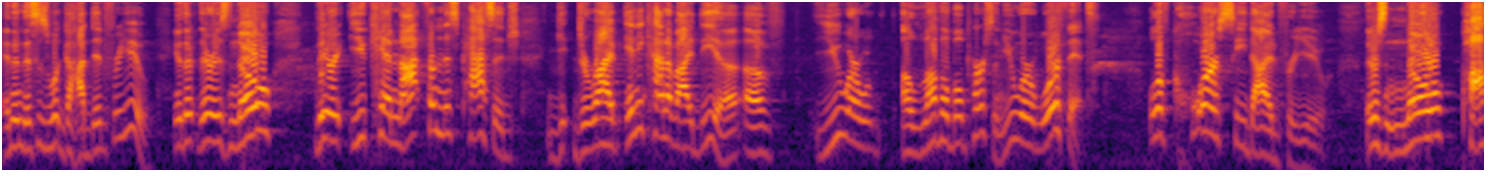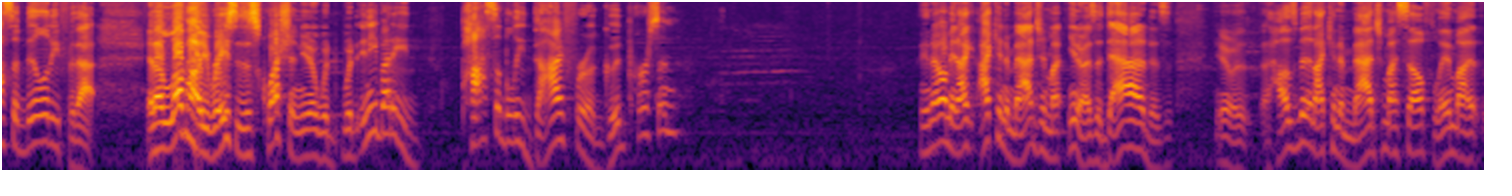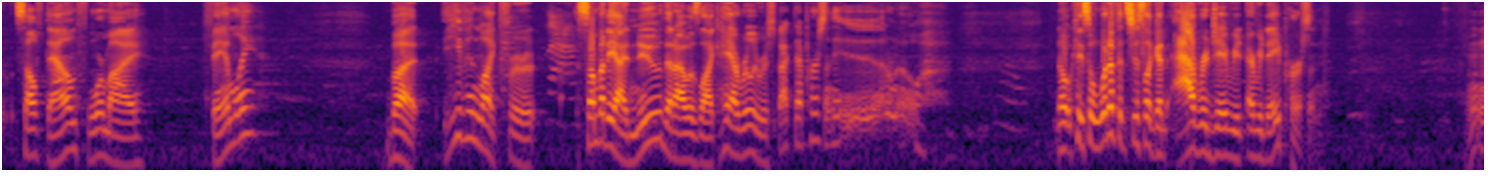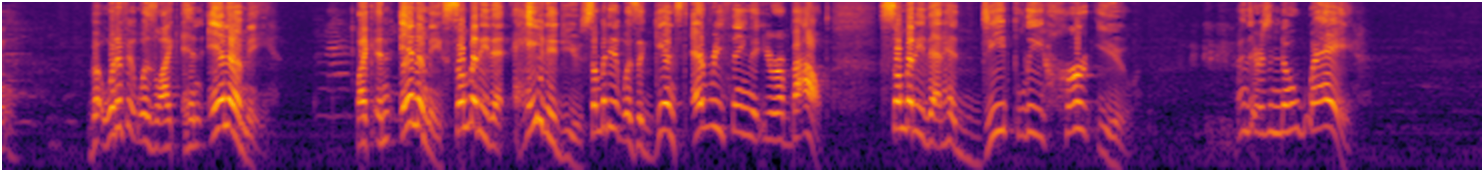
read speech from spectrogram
And then this is what God did for you. you know, there, there is no, there, you cannot from this passage get, derive any kind of idea of you are a lovable person. You were worth it. Well, of course, He died for you. There's no possibility for that. And I love how he raises this question. You know, would, would anybody possibly die for a good person? You know, I mean, I, I can imagine my, you know, as a dad, as you know, a husband, I can imagine myself laying myself down for my family. But even like for somebody I knew that I was like, hey, I really respect that person, eh, I don't know. No, okay, so what if it's just like an average every, everyday person? Mm. But what if it was like an enemy? Like an enemy, somebody that hated you, somebody that was against everything that you're about, somebody that had deeply hurt you. And there's no way.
